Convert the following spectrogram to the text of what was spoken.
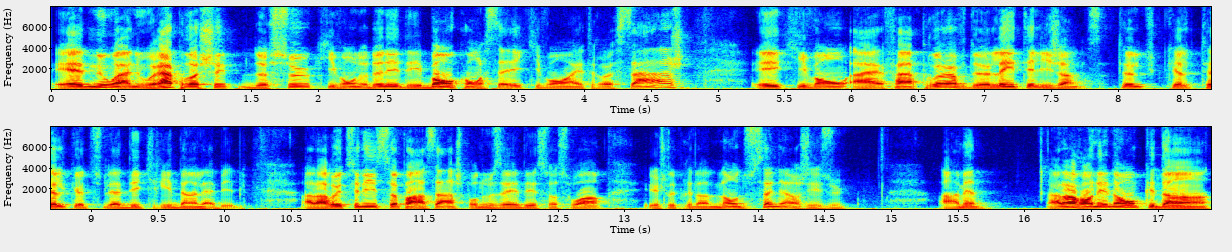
Aide-nous à nous rapprocher de ceux qui vont nous donner des bons conseils, qui vont être sages et qui vont euh, faire preuve de l'intelligence, telle que tu l'as décrit dans la Bible. Alors, utilise ce passage pour nous aider ce soir et je le prie dans le nom du Seigneur Jésus. Amen. Alors, on est donc dans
